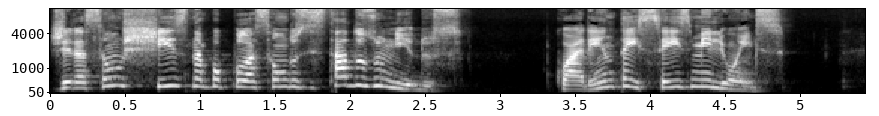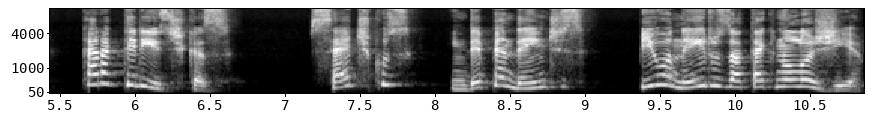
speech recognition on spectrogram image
Geração X na população dos Estados Unidos, 46 milhões. Características: céticos, independentes, pioneiros da tecnologia.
